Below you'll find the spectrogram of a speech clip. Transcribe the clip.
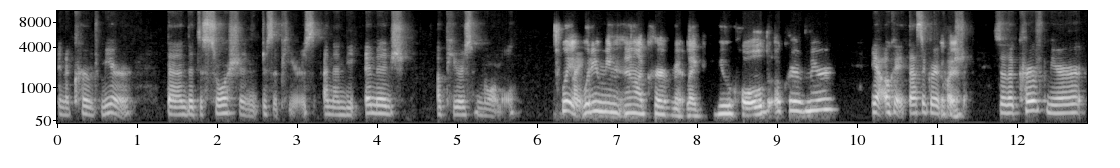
in a curved mirror, then the distortion disappears and then the image appears normal. Wait, Right. what do you mean in a curved mirror? Like you hold a curved mirror? Yeah, okay, that's a great Okay. question. So the curved mirror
